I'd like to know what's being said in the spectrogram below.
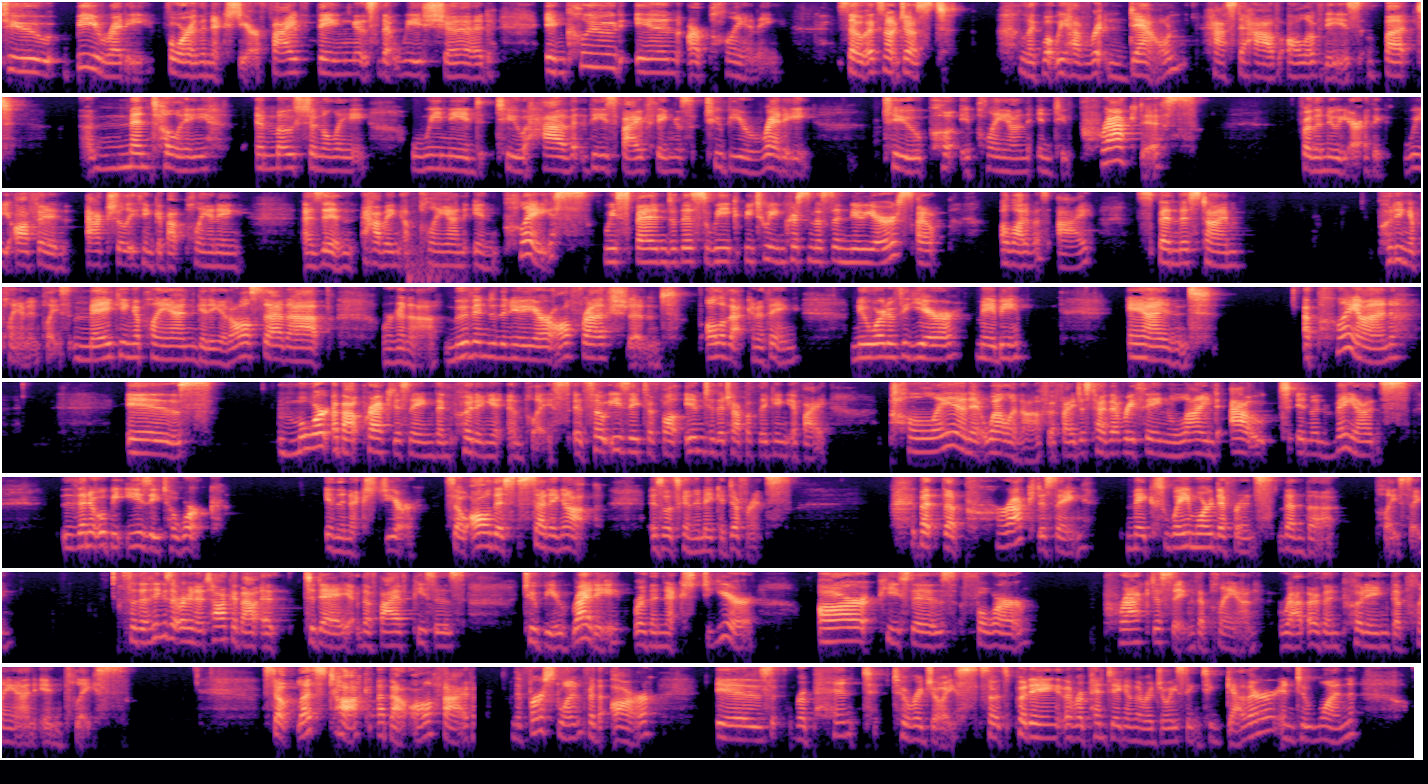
to be ready for the next year. Five things that we should include in our planning. So it's not just like what we have written down has to have all of these, but uh, mentally, emotionally, we need to have these five things to be ready to put a plan into practice for the new year. I think we often actually think about planning as in having a plan in place. We spend this week between Christmas and New Year's. I don't, a lot of us, I spend this time putting a plan in place, making a plan, getting it all set up. We're going to move into the new year all fresh and all of that kind of thing. New word of the year, maybe. And a plan is more about practicing than putting it in place. It's so easy to fall into the trap of thinking if I plan it well enough, if I just have everything lined out in advance, then it will be easy to work in the next year. So, all this setting up is what's going to make a difference. But the practicing makes way more difference than the placing. So, the things that we're going to talk about today, the five pieces to be ready for the next year, are pieces for practicing the plan rather than putting the plan in place. So, let's talk about all five. The first one for the R is repent to rejoice. So it's putting the repenting and the rejoicing together into one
